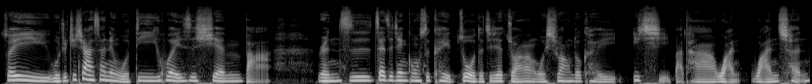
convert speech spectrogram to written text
所以我觉得接下来三年，我第一会是先把人资在这间公司可以做的这些专案，我希望都可以一起把它完完成。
